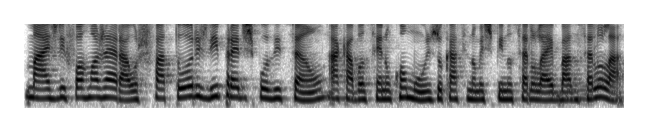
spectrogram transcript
mas de forma geral, os fatores de predisposição acabam sendo comuns do carcinoma espinocelular e basocelular.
